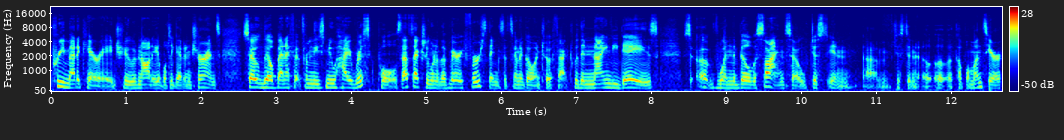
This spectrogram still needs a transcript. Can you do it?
pre-Medicare age, who are not able to get insurance. So they'll benefit from these new high-risk pools. That's actually one of the very first things that's going to go into effect within 90 days of when the bill was signed. So just in um, just in a, a couple months here,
